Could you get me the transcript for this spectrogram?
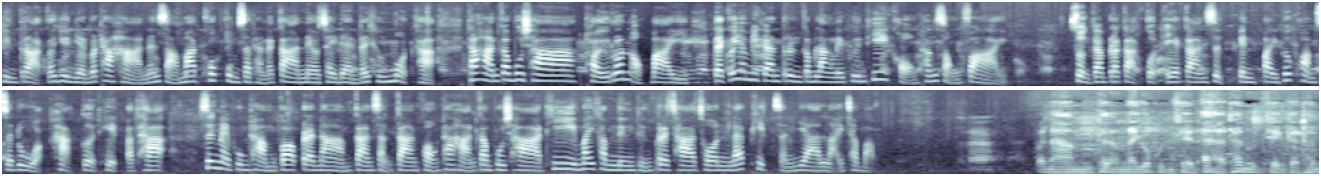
ธินตราดก็ยืนยันว่าทหารนั้นสามารถควบคุมสถานการณ์แนวชายแดนได้ทั้งหมดค่ะ ทหารกัมพูชาถอยร่นออกไป แต่ก็ยังมีการตรึงกำลังในพื้นที่ของทั้งสองฝ่าย ส่วนการประกาศกฎอายการศึกเป็นไปเพื่อความสะดวกหากเกิดเหตุปะทะซึ่งนายภูมิธรรมก็ประนามการสั่งการของทหารกัมพูชาที่ไม่คำนึงถึงประชาชนและผิดสัญญาหลายฉบับ ประนามท่านนายกคุณเซนเอ่อท่านอุนเซนกับท่าน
